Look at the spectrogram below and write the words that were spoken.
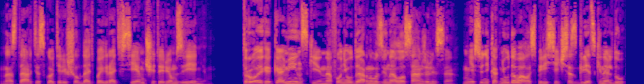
На старте Скотти решил дать поиграть всем четырем звеньям. Тройка Камински на фоне ударного звена Лос-Анджелеса. Мне все никак не удавалось пересечься с Грецки на льду.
